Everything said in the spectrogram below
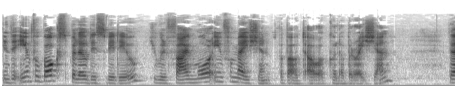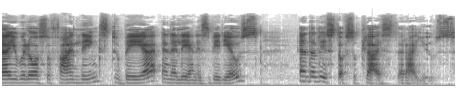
In the info box below this video you will find more information about our collaboration. There you will also find links to Bea and Eleni's videos and a list of supplies that I use.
